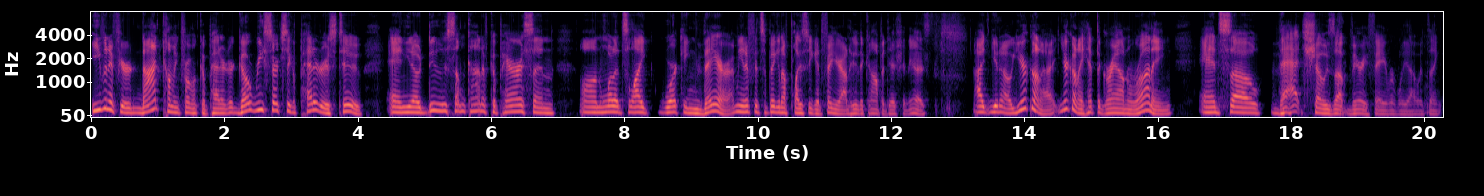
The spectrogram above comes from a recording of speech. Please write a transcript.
even if you're not coming from a competitor, go research the competitors too, and you know do some kind of comparison on what it's like working there. I mean, if it's a big enough place, you can figure out who the competition is. I, you know, you're gonna you're gonna hit the ground running, and so that shows up very favorably, I would think.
